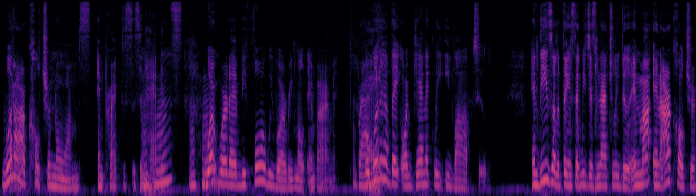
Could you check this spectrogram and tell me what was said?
what are our culture norms and practices and Mhm. habits? Mhm. What were they before we were a remote environment? Right. But what have they organically evolved to? And these are the things that we just naturally do. In my in our culture,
